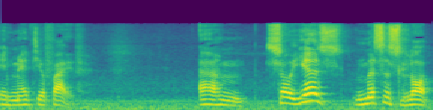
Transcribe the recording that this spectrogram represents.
In Matthew 5. Um, so here's Mrs. Lot.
